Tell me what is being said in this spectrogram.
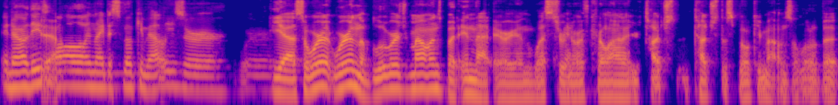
And are these Yeah. all in like the Smoky Mountains or where? Yeah. So we're we're in the Blue Ridge Mountains, but in that area in western Okay. North Carolina, you touch touch the Smoky Mountains a little bit.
